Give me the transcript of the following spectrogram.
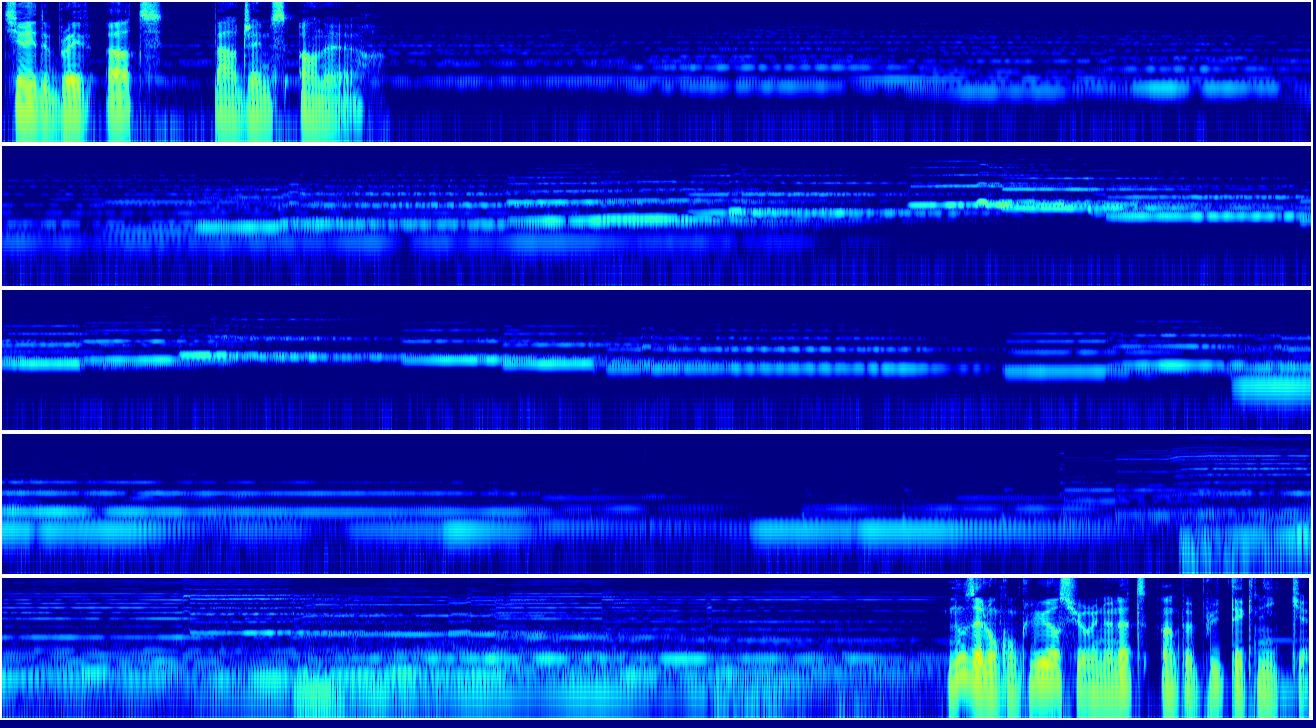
tiré de Brave Heart par James Horner. Nous allons conclure sur une note un peu plus technique.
